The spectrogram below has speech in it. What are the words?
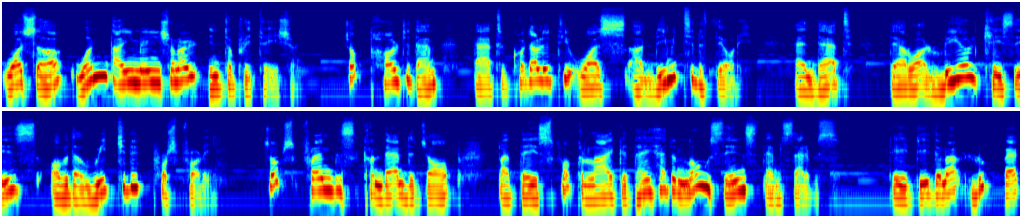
was a one dimensional interpretation. Job told them that causality was a limited theory and that there were real cases of the wicked prospering. Job's friends condemned Job, but they spoke like they had no sins themselves. They did not look back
